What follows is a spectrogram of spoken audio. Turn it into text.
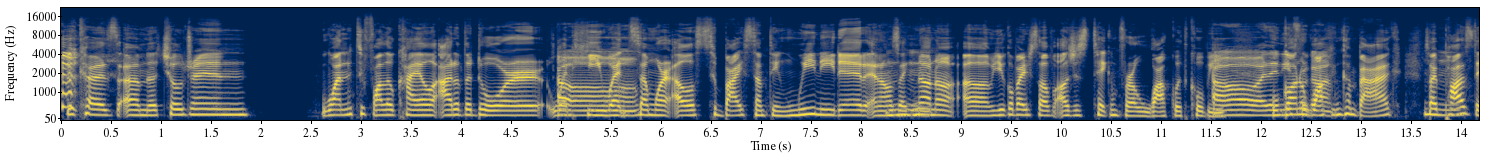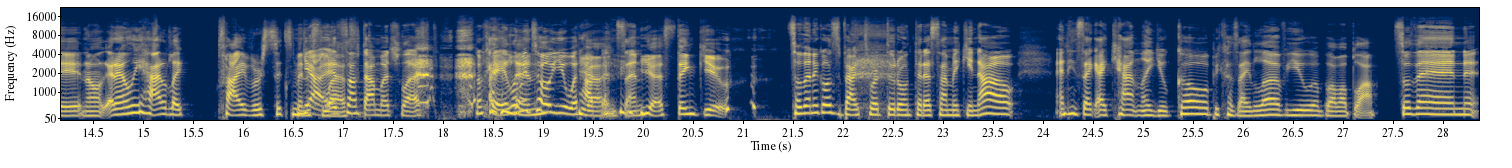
because um the children wanted to follow Kyle out of the door when he went somewhere else to buy something we needed and I was like, "No, Mhm. no, um you go by yourself. I'll just take him for a walk with Kobe." Oh, and then we'll go on a walk and come back. So Mhm. I paused it and, I, and I only had like 5 or 6 minutes yeah, left. it's not that much left. Okay, let then- me tell you what yeah. happens then. yes, thank you. So then it goes back to Arturo and Teresa making out. And he's like, I can't let you go because I love you and blah, blah, blah. So then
